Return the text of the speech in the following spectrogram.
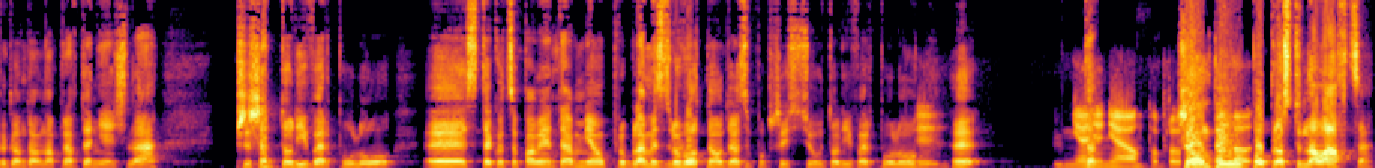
Wyglądał naprawdę nieźle. Przyszedł do Liverpoolu. E, z tego co pamiętam, miał problemy zdrowotne od razu po przyjściu do Liverpoolu. Y, E, Nie, Tak. nie, nie, on po prostu... czy on był po prostu na ławce?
